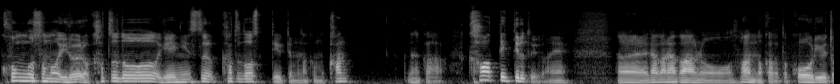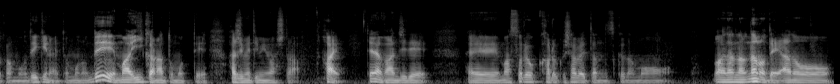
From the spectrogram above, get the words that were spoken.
今後そのいろいろ活動、芸人する活動って言ってもなんかもうかん、なんか変わっていってるというかね、えーなかなかあの、ファンの方と交流とかもできないと思うので、まあいいかなと思って始めてみました。はい。てな感じで、えーまあそれを軽く喋ったんですけども、まあなななので、あの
